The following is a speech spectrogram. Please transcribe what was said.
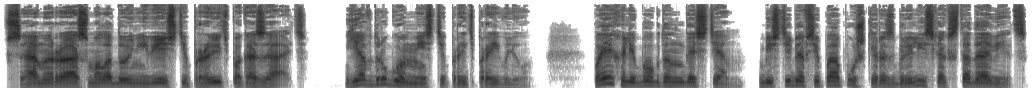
В самый раз молодой невесте прыть показать». «Я в другом месте прыть проявлю. Поехали, Богдан, к гостям. Без тебя все по опушке разбрелись, как стадо овец.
